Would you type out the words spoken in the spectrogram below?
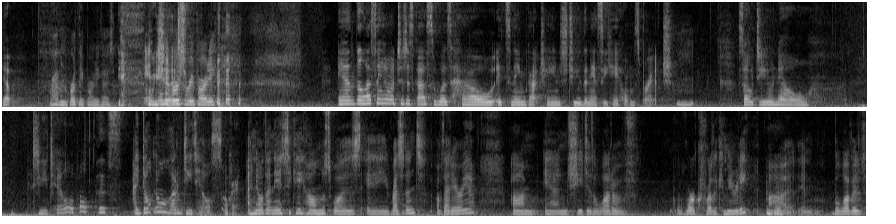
Yep. We're having a birthday party, guys. We should. Anniversary party. And the last thing I want to discuss was how its name got changed to the Nancy K. Holmes branch. So, do you know detail about this? I don't know a lot of details. Okay. I know that Nancy K. Holmes was a resident of that area, um, and she did a lot of work for the community, uh, and beloved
